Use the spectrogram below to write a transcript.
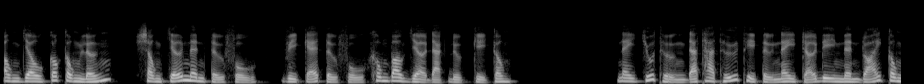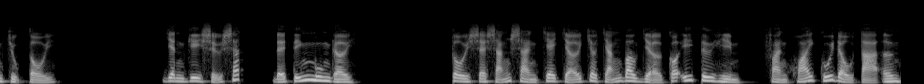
Ông dâu có công lớn, song chớ nên tự phụ, vì kẻ tự phụ không bao giờ đạt được kỳ công. Nay Chúa Thượng đã tha thứ thì từ nay trở đi nên đoái công chuộc tội. Danh ghi sử sách, để tiếng muôn đời. Tôi sẽ sẵn sàng che chở cho chẳng bao giờ có ý tư hiềm, phàn khoái cúi đầu tạ ơn,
